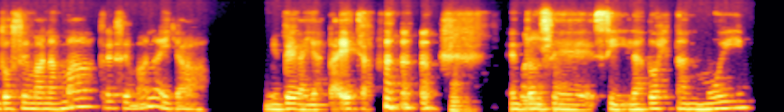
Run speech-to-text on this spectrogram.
dos semanas más, tres semanas y ya mi pega ya está hecha. Entonces, sí, las dos están muy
